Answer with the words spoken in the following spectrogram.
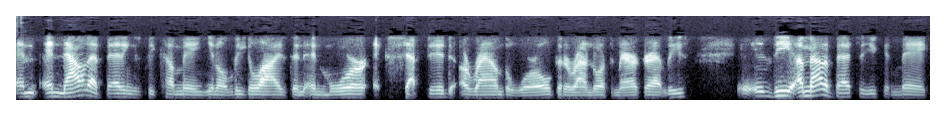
and and now that betting is becoming, you know, legalized and and more accepted around the world and around North America at least. The amount of bets that you can make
